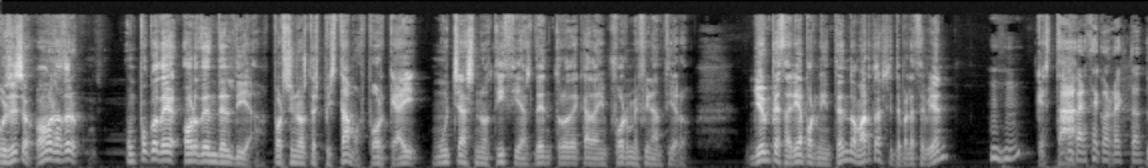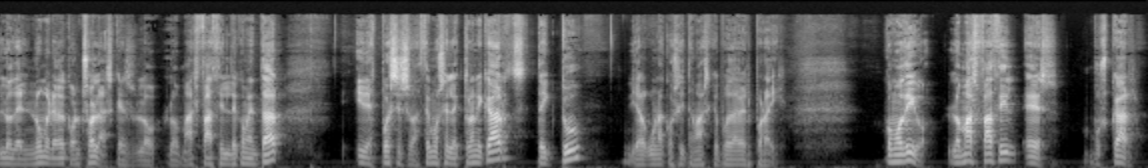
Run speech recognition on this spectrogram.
Pues eso, vamos a hacer un poco de orden del día, por si nos despistamos, porque hay muchas noticias dentro de cada informe financiero. Yo empezaría por Nintendo, Marta, si te parece bien. Que está. Me parece correcto. Lo del número de consolas, que es lo, lo más fácil de comentar. Y después eso, hacemos Electronic Arts, Take Two y alguna cosita más que pueda haber por ahí. Como digo, lo más fácil es buscar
